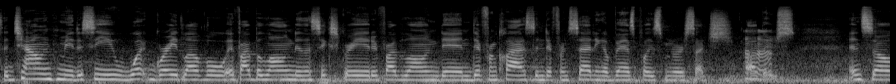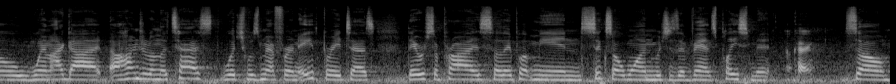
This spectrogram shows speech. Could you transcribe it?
to challenge me to see what grade level, if I belonged in the sixth grade, if I belonged in different class and different setting, advanced placement or such uh -huh. others. And so when I got 100 on the test, which was meant for an eighth grade test, they were surprised, so they put me in 601, which is advanced placement. Okay. So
